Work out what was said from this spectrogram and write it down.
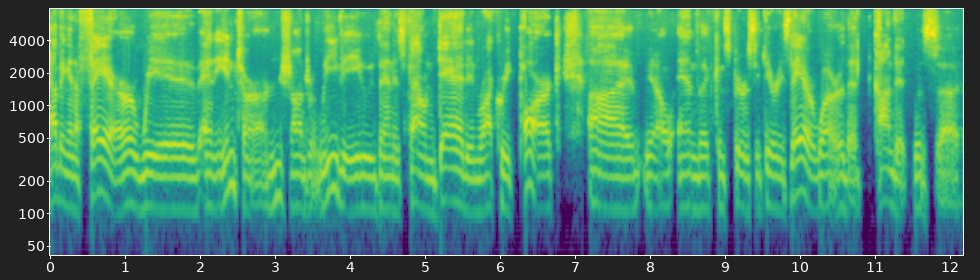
having an affair with an intern, Chandra Levy, who then is found dead in Rock Creek Park. Uh, you know, and the conspiracy theories there were that Condit was. Uh,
